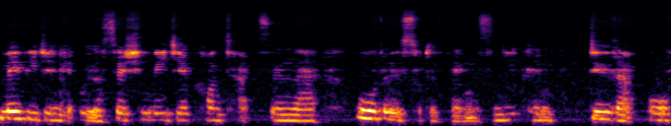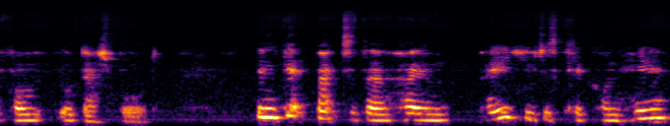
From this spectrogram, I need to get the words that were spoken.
Maybe you didn't get all your social media contacts in there, all those sort of things. And you can do that all from your dashboard. Then get back to the home page. You just click on here.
